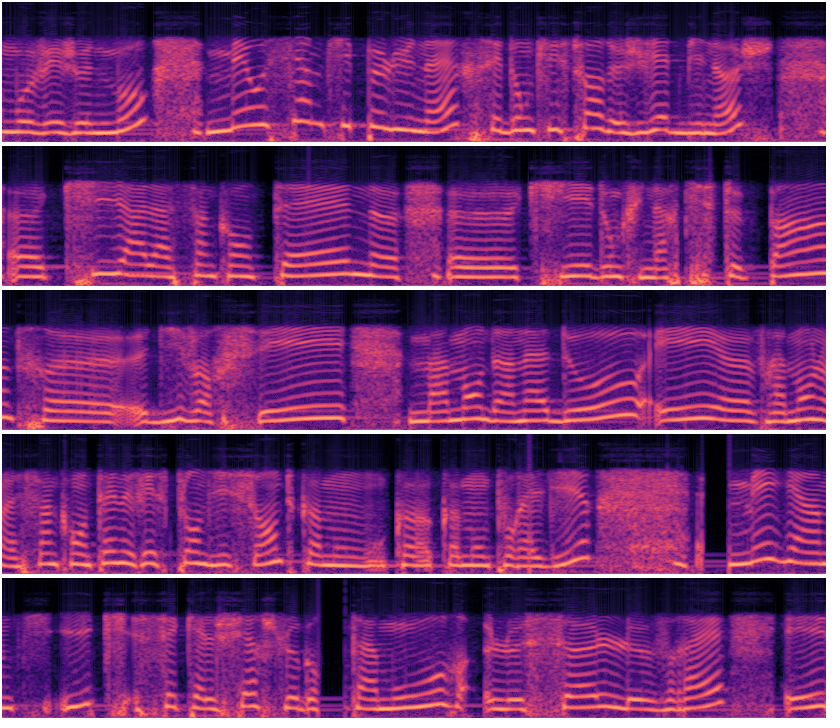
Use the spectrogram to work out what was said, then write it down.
mauvais jeu de mots, mais aussi un petit peu lunaire. C'est donc l'histoire de Juliette Binoche euh, qui a la cinquantaine, euh, qui est donc une artiste peintre, euh, divorcée, maman d'un ado et vraiment la cinquantaine resplendissante comme on, pourrait le dire. Mais il y a un petit hic, c'est qu'elle cherche le grand amour, le seul, le vrai, et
